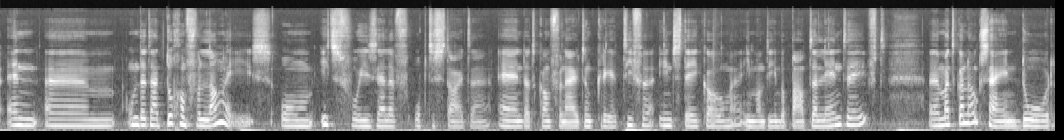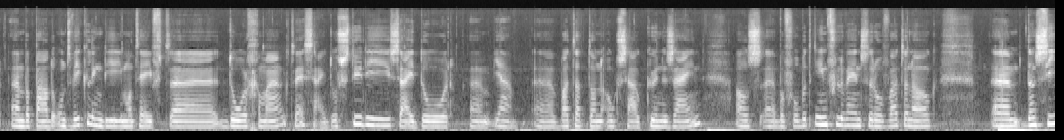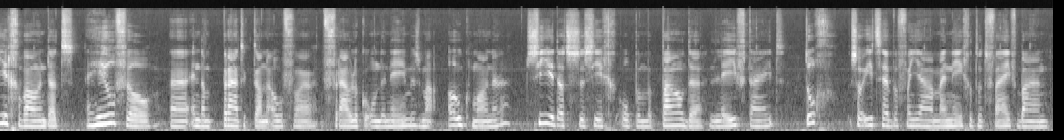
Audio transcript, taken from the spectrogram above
En ehm, omdat daar toch een verlangen is om iets voor jezelf op te starten. En dat kan vanuit een creatieve insteek komen, iemand die een bepaald talent heeft. Eh, maar het kan ook zijn door een bepaalde ontwikkeling die iemand heeft eh, doorgemaakt. Hè. Zij door studie, zij door ehm, ja, eh, wat dat dan ook zou kunnen zijn. Als bijvoorbeeld influencer of wat dan ook. Ehm, dan zie je gewoon dat heel veel, en dan praat ik dan over vrouwelijke ondernemers, maar ook mannen, zie je dat ze zich op een bepaalde leeftijd toch zoiets hebben van ja, mijn 9 tot 5 baan,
